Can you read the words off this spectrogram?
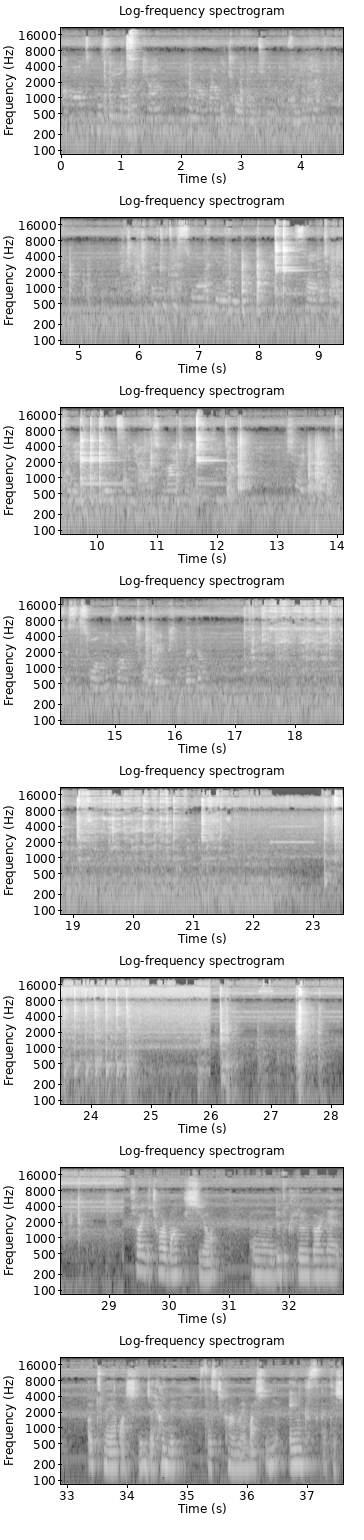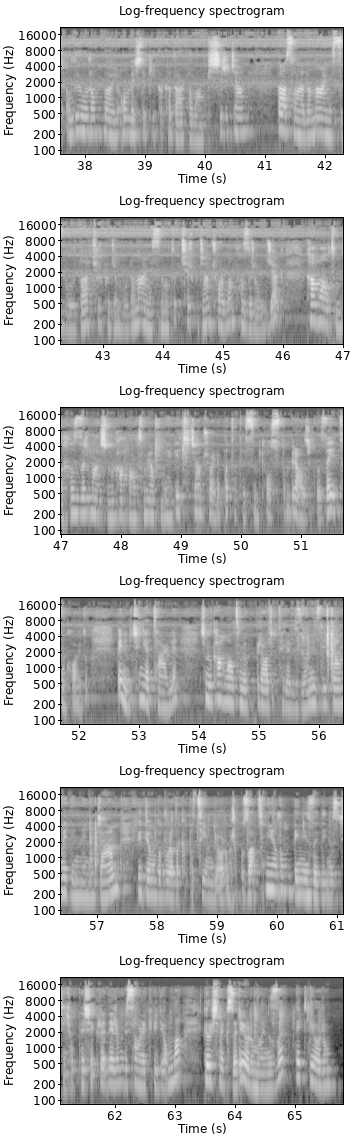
Kahvaltım hazırlanırken hemen ben de çorba atıyorum üzerine. Küçük küçük patates, soğan doğradım. Salça, tereyağı, zeytinyağı. Şimdi mercimeği ekleyeceğim. Şöyle patatesli, soğanlı güzel bir çorba yapayım dedim. Şöyle çorban pişiyor. Ee, düdüklü böyle ötmeye başlayınca yani ses çıkarmaya başlayınca en kısık ateşi alıyorum. Böyle 15 dakika kadar falan pişireceğim. Daha sonra da nanesi burada, çırpıcım burada. Nanesini atıp çırpacağım. Çorban hazır olacak. Kahvaltım da hazır. Ben şimdi kahvaltımı yapmaya geçeceğim. Şöyle patatesim, tostum, birazcık da zeytin koydum. Benim için yeterli. Şimdi kahvaltımı yapıp birazcık televizyon izleyeceğim ve dinleneceğim. Videomu da burada kapatayım diyorum. Çok uzatmayalım. Beni izlediğiniz için çok teşekkür ederim. Bir sonraki videomda görüşmek üzere yorumlarınızı bekliyorum.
